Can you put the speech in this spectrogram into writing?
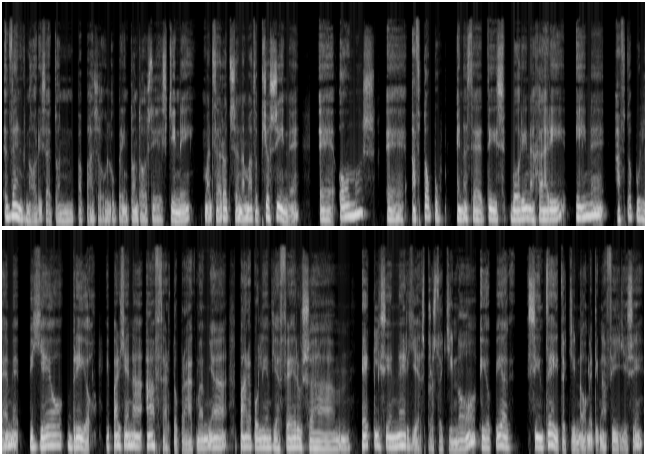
δεν γνώριζα τον Παπάζογλου πριν τον δω στη σκηνή. Μάλιστα ρώτησα να μάθω ποιος είναι. Ε, όμως ε, αυτό που ένας θεατής μπορεί να χαρεί είναι αυτό που λέμε πηγαίο μπρίο. Υπάρχει ένα άφθαρτο πράγμα, μια πάρα πολύ ενδιαφέρουσα έκκληση ενέργειας προς το κοινό η οποία συνδέει το κοινό με την αφήγηση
